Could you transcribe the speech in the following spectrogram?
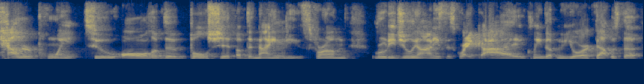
counterpoint to all of the bullshit of the 90s from Rudy Giuliani's this great guy who cleaned up New York. That was the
